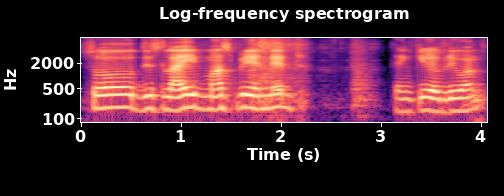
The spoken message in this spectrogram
So this live must be ended. Thank you everyone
